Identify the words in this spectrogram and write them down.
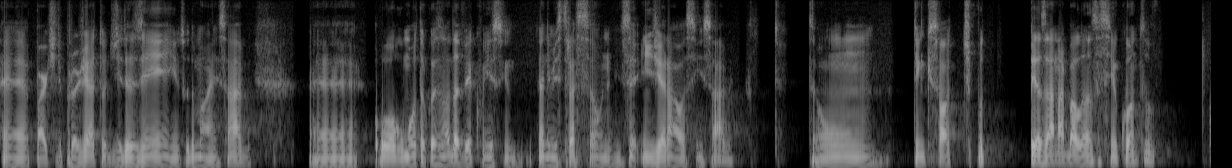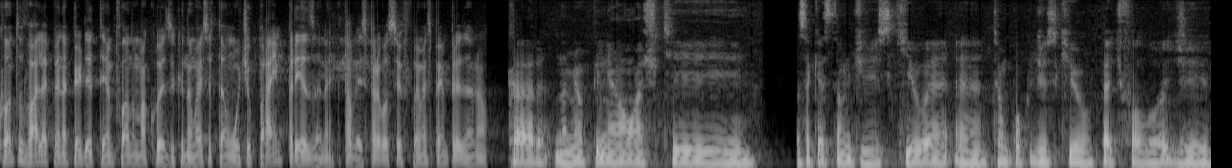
é, parte de projeto de desenho e tudo mais, sabe? É, ou alguma outra coisa nada a ver com isso, em administração em geral, assim, sabe? Então, tem que só, tipo, pesar na balança, assim, o quanto, quanto vale a pena perder tempo falando uma coisa que não vai ser tão útil para a empresa, né? Que talvez para você foi, mas para a empresa não. Cara, na minha opinião, acho que essa questão de skill é, é tem um pouco disso que o Pet falou, de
